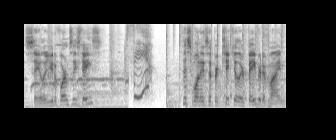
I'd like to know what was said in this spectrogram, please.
sailor uniforms these days? See? This one is a particular favorite of mine.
